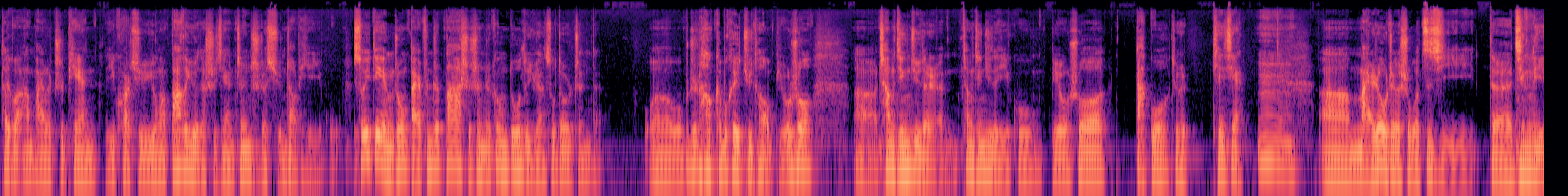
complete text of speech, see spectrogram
他就给我安排了制片，一块去用了八个月的时间，真实的寻找这些遗孤。所以电影中百分之八十甚至更多的元素都是真的。我我不知道可不可以剧透，比如说，呃唱京剧的人，唱京剧的遗孤，比如说大郭，就是天线，嗯啊、买肉这个是我自己的经历，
